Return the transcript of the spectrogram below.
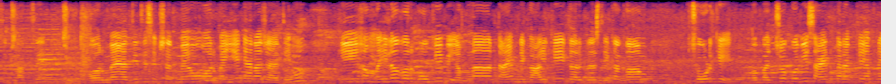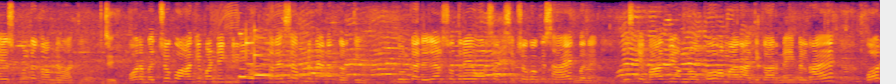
शिक्षक से। और मैं अतिथि शिक्षक में हूँ और मैं ये कहना चाहती हूँ कि हम महिला वर्ग होके भी अपना टाइम निकाल के घर गृहस्थी का काम छोड़ के और बच्चों को भी साइड में रख के अपने स्कूल का काम निभाती हूँ। जी। और बच्चों को आगे बढ़ने के लिए हर तरह से अपनी मेहनत करती हूँ कि उनका रिज़ल्ट सुधरे और सभी शिक्षकों के सहायक बने। इसके बाद भी हम लोगों को हमारा अधिकार नहीं मिल रहा है और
